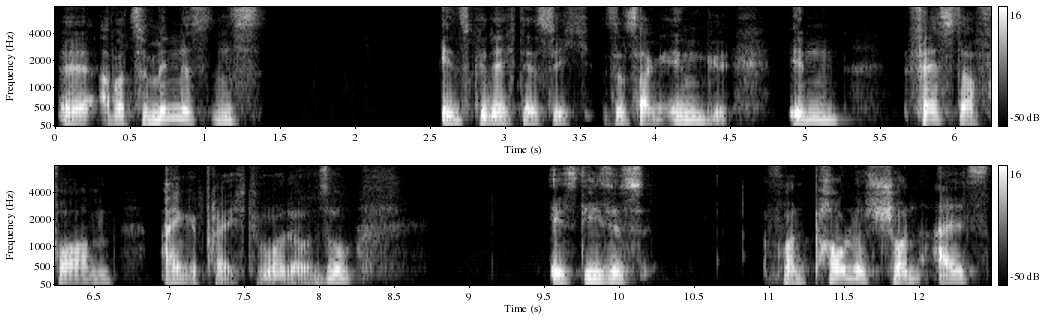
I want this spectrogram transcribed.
äh, aber zumindest ins Gedächtnis sich sozusagen in, in fester Form eingeprägt wurde. Und so ist dieses von Paulus schon als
